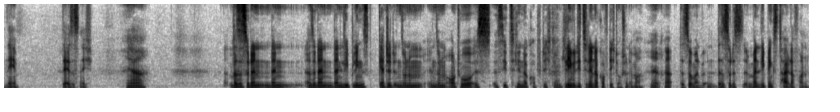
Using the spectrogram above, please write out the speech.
nee, der ist es nicht. Ja. Was ist so dein, dein, also dein, dein Lieblingsgadget in so einem, in so einem Auto ist, ist die Zylinderkopfdichtung? Ich liebe die Zylinderkopfdichtung schon immer. Ja. Ja, das ist so mein, das ist so das, mein Lieblingsteil davon,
